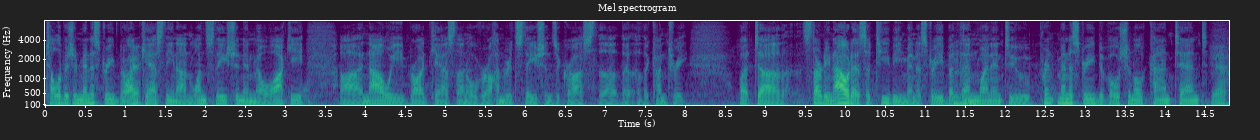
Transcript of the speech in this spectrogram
television ministry, broadcasting on one station in Milwaukee. Uh, now we broadcast on over 100 stations across the, the, the country. But uh, starting out as a TV ministry, but Mm-hmm. then went into print ministry, devotional content, Yeah.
